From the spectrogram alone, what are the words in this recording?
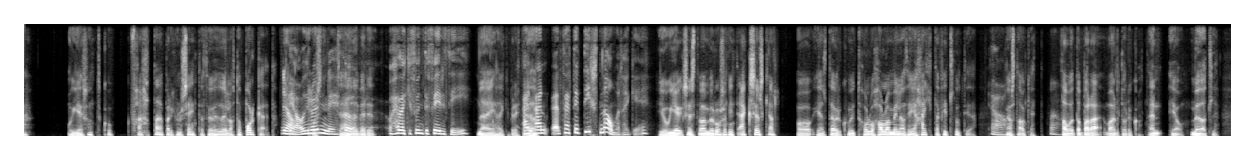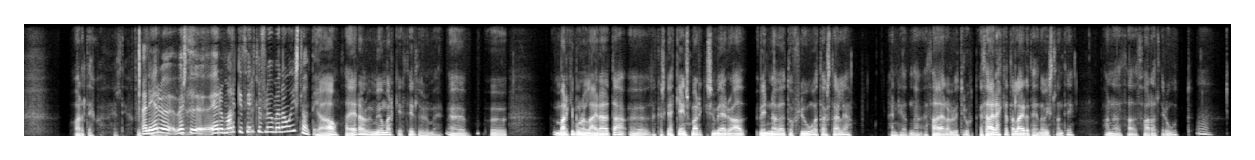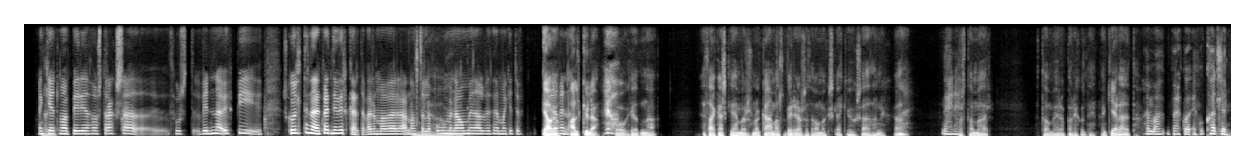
og ég samt sko fattaði bara ekki nú seint að þau höfðu látt að borga þetta. já, í rauninni. Það hefði verið, Og hefði ekki fundið fyrir því. nei, það hefði ekki breytt. En, En, en, þetta er dýrt nám, er það ekki? Jú, ég semst var með rosa fínt Excel-skjál og ég held að það verið komið 12,5 miljón þegar ég hætti að fylla út í það. Já. Mér fannst það ágætt. Já. Þá var þetta bara, var þetta orðið gott. En já, með öllu var þetta eitthvað, held ég. En eru, veistu, eru margir þyrluflugmenn á Íslandi? Já, það er alveg mjög margir þyrluflugum með. Uh, uh, margir búin að læra þetta, uh, það er kannski ekki eins margir sem eru að vinna við þetta og fljúa dagstælega, en hérna, það er alveg trútt. En það er ekki hægt að læra þetta hérna á Íslandi, þannig að það fara allir út. En getum að byrja þá strax að þú veist, vinna upp í skuldina eða hvernig virkar þetta? Verðum að vera náttúrulega Já, já. námið alveg þegar maður getur Já, já, að vinna. algjörlega. Og hérna, en það er kannski þegar maður er svona gamall að byrja þá maður ekki hugsaði þannig að Nei. Nei, maður, var meira bara einhvern veginn að gera þetta. það var bara eitthvað, einhver köllun.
